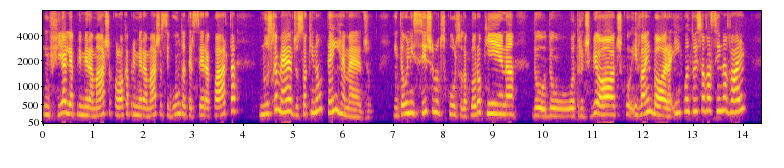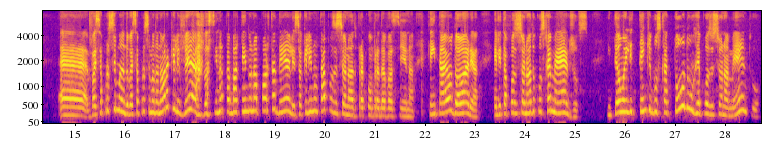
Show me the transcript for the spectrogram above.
enfia ali a primeira marcha, coloca a primeira marcha, a segunda, a terceira, a quarta, nos remédios, só que não tem remédio. Então ele insiste no discurso da cloroquina, do, do outro antibiótico e vai embora. Enquanto isso, a vacina vai é, vai se aproximando, vai se aproximando. Na hora que ele vê, a vacina está batendo na porta dele, só que ele não está posicionado para a compra da vacina. Quem está é o Dória. Ele está posicionado com os remédios. Então, ele tem que buscar todo um reposicionamento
